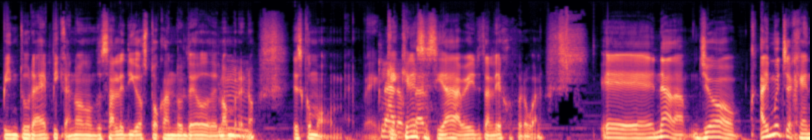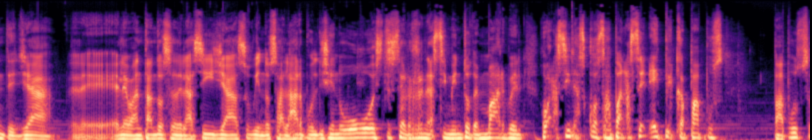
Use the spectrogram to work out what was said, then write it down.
pintura épica, ¿no? Donde sale Dios tocando el dedo del hombre, mm. ¿no? Es como, eh, ¿qué, necesidad de ir tan lejos? Pero bueno. Eh, nada, yo. Hay mucha gente ya eh, levantándose de la silla, subiéndose al árbol, diciendo, oh, este es el renacimiento de Marvel. Ahora sí las cosas van a ser épicas, papus papus,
